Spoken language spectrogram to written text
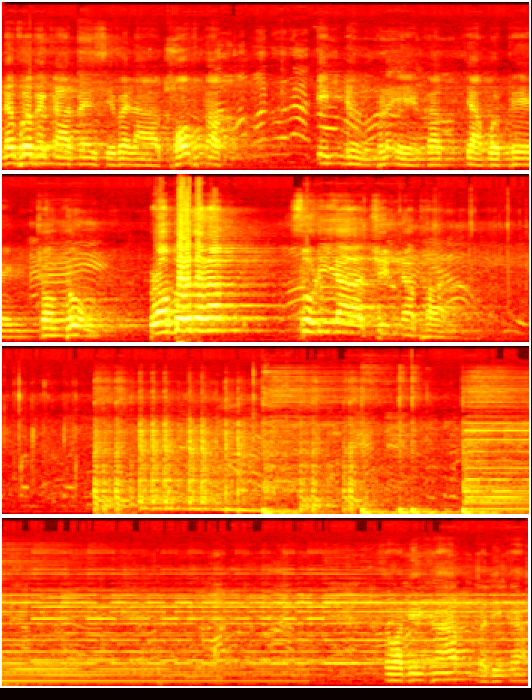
และเพื่อเป็นการไม่เสียเวลาพบกับอีกหนึ่งพระเอกครับ จากบทเพลงชมทุ่งรบมือต้อนรับ สุริยาชินพันธ์ วัสดีครับ สวัสดีครับ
